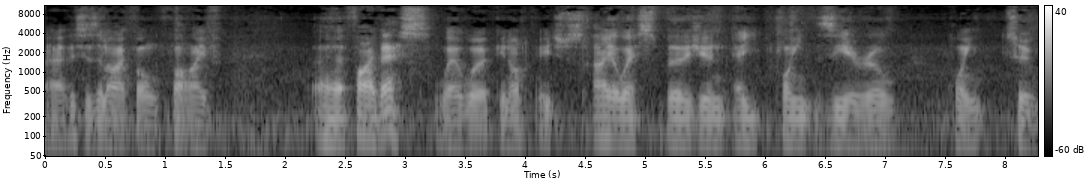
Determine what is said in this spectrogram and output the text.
Uh, this is an iPhone 5, uh, 5S we're working on. It's iOS version 8.0.2.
